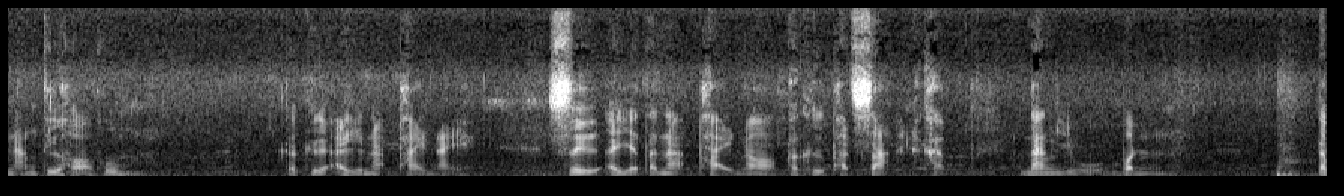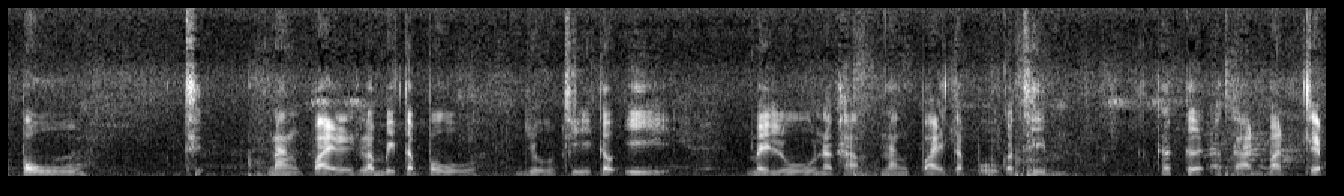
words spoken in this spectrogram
หนังที่ห่อหุ้ม ก็คืออายตนะภายใน สื่ออายตนะภายนอกก็คือผัสสะนะครับ นั่งอยู่บนตะปู นั่งไปแล้วมีตะปูอยู่ที่เก้าอี้ไม่รู้นะครับ นั่งไปตะปูก็ทิ่ม ก็เกิดอาการบาดเจ็บ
